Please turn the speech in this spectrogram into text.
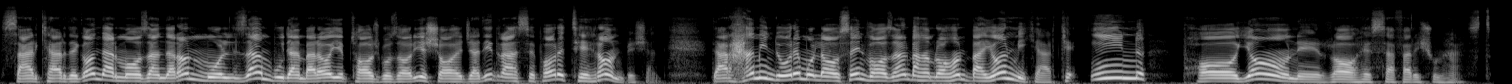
سرکردگان در مازندران ملزم بودن برای تاجگذاری شاه جدید رهسپار تهران بشن. در همین دوره ملا حسین به همراهان بیان می کرد که این پایان راه سفرشون هست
